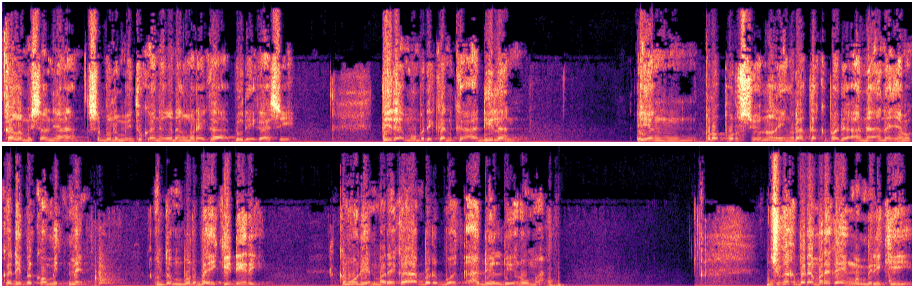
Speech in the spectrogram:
Kalau misalnya sebelum itu kadang-kadang mereka pilih kasih, tidak memberikan keadilan yang proporsional yang rata kepada anak-anaknya maka dia berkomitmen untuk memperbaiki diri. Kemudian mereka berbuat adil di rumah. Juga kepada mereka yang memiliki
